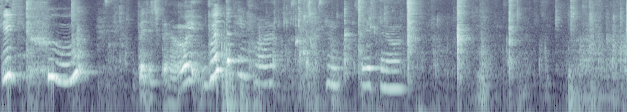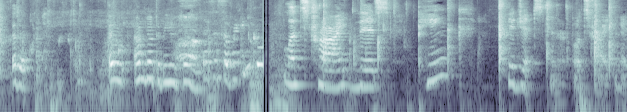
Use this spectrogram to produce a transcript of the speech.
these two But it's spinner. Wait, where's the pink one? Pink fidget spinner. Okay. Oh, I'm, I'm going to be filming. This is so freaking cool. Let's try this pink fidget spinner. Let's try it. Okay.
